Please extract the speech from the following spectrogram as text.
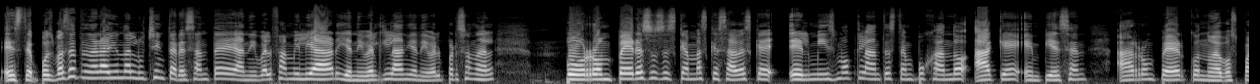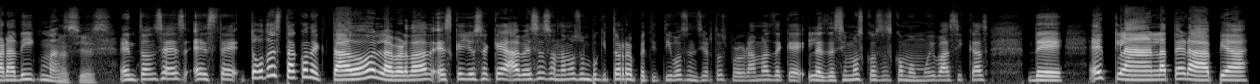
este, pues vas a tener ahí una lucha interesante a nivel familiar y a nivel clan y a nivel personal, por romper esos esquemas que sabes que el mismo clan te está empujando a que empiecen a romper con nuevos paradigmas. Así es. Entonces, este, todo está conectado. La verdad es que yo sé que a veces sonamos un poquito repetitivos en ciertos programas de que les decimos cosas como muy básicas de el clan, la terapia,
